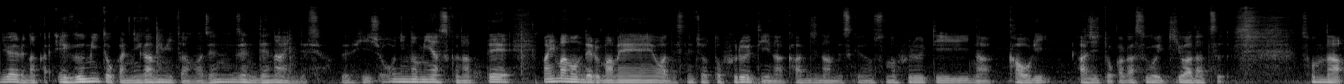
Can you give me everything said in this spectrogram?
いわゆるなんかえぐみとか苦みみたいなのが全然出ないんですよ。で非常に飲みやすくなって、まあ、今飲んでる豆はですねちょっとフルーティーな感じなんですけどもそのフルーティーな香り味とかがすごい際立つそんな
